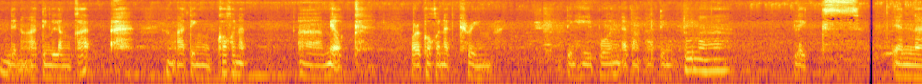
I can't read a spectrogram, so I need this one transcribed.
And then ang ating langka ang ating coconut uh, milk or coconut cream. Ating hipon at ang ating tuna. Flakes. Yan na.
